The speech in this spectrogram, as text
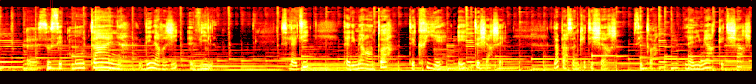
euh, sous cette montagne d'énergie vile. Cela dit, ta lumière en toi te criait et te cherchait. La personne que tu cherches, c'est toi. La lumière que tu cherches,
